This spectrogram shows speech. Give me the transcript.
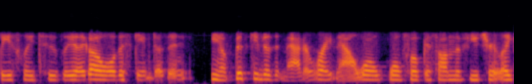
basically to be like oh well this game doesn't you know this game doesn't matter right now we'll we'll focus on the future like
